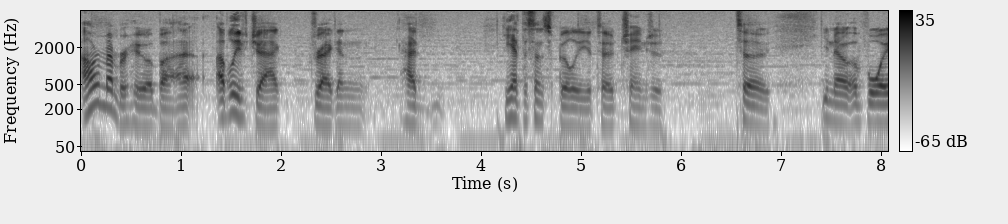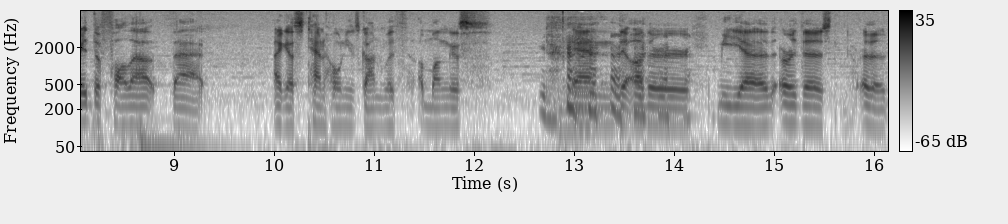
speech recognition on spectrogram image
I don't remember who, but I, I believe Jack Dragon had he had the sensibility to change it to you know avoid the fallout that I guess Tanhony's gotten with Among Us and the other media or the or the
